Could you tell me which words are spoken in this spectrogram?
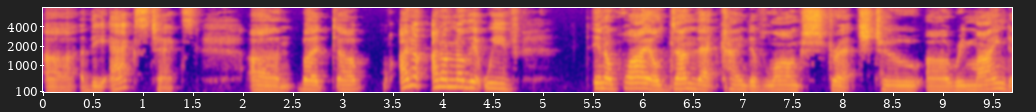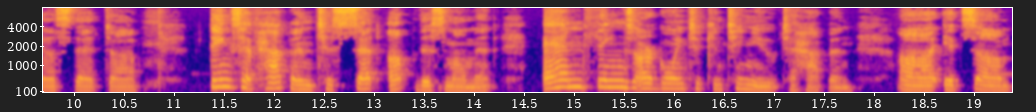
uh, the Acts text, um, but uh, I don't. I don't know that we've in a while done that kind of long stretch to uh, remind us that uh, things have happened to set up this moment, and things are going to continue to happen. Uh, it's um,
